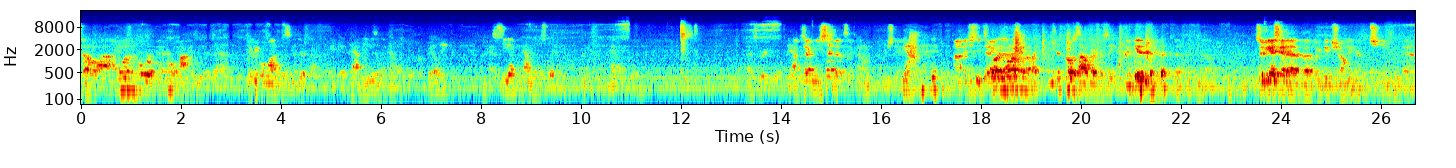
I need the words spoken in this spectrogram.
So, uh, it wasn't full, full pockets either, so, if people wanted to submit their stuff, then we could have these and then have them for building. You can see them and have them displayed. Yeah. That's very cool. Yeah, because when you said that, I was like, I don't understand. Yeah. Uh, I just need to. Well, it's one of those things that like, just throw this out there to see. Could get it. You know. So you guys had a, a, like big showing or? Gee, look at that.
